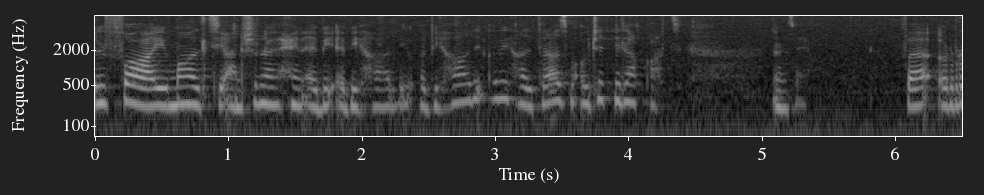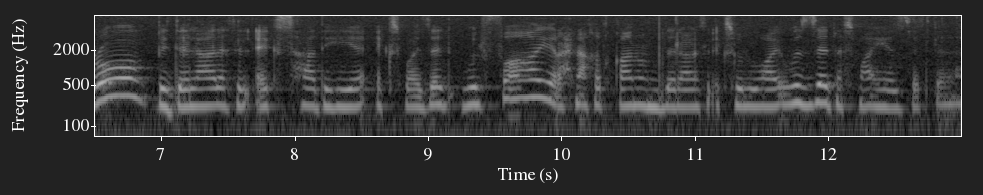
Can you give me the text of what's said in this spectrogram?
ال phi مالتي أنا شنو الحين ابي أبي هذه؟ وأبي هذه؟ وأبي هذه. فلازم أوجد علاقات. إنزين. فال rho بدلالة ال x هذه هي x y z وال phi راح ناخذ قانون بدلالة الاكس والواي والزد نفس ما هي ال z قلنا.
